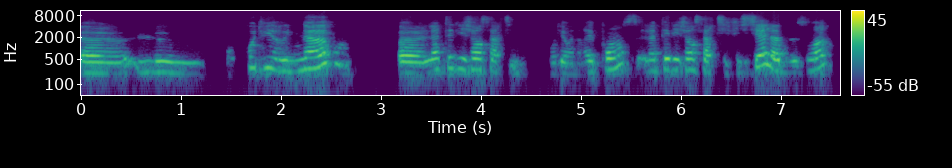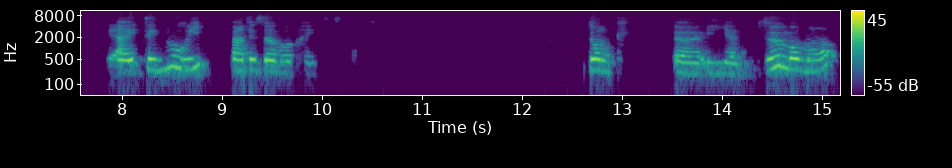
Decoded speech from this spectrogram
euh, le, pour produire une œuvre, euh, l'intelligence artificielle, pour dire une réponse, l'intelligence artificielle a besoin, a été nourrie par des œuvres préexistantes. Donc, il y a deux moments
